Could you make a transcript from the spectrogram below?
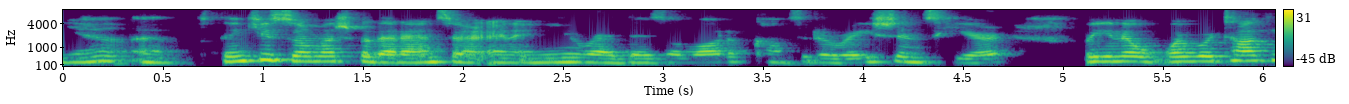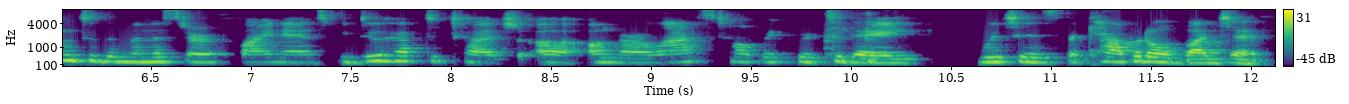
Yeah, uh, thank you so much for that answer. And, and you're right, there's a lot of considerations here. But you know, when we're talking to the Minister of Finance, we do have to touch uh, on our last topic for today, which is the capital budget.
